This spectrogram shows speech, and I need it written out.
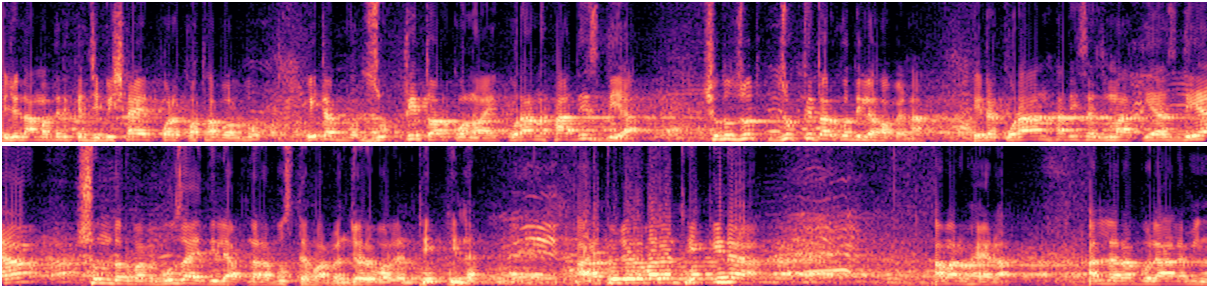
এই জন্য আমাদেরকে যে বিষয়ের পরে কথা বলব, এটা যুক্তি তর্ক নয়, কোরআন হাদিস দিয়া। শুধু যুক্তি তর্ক দিলে হবে না। এটা কোরআন হাদিস এজমা কিয়াস দিয়া সুন্দরভাবে বুঝাই দিলে আপনারা বুঝতে পারবেন, জোরে বলেন ঠিক কিনা? আর একটু জোরে বলেন ঠিক কিনা? আমার ভাইয়েরা, আল্লাহ রাব্বুল আলামিন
